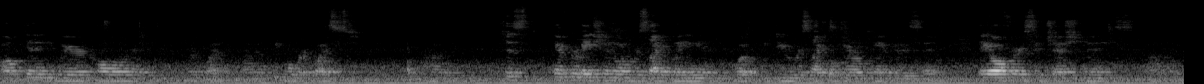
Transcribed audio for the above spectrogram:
often we're called and request, uh, people request um, just information on recycling and what we do recycle here on campus. And they offer suggestions um,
